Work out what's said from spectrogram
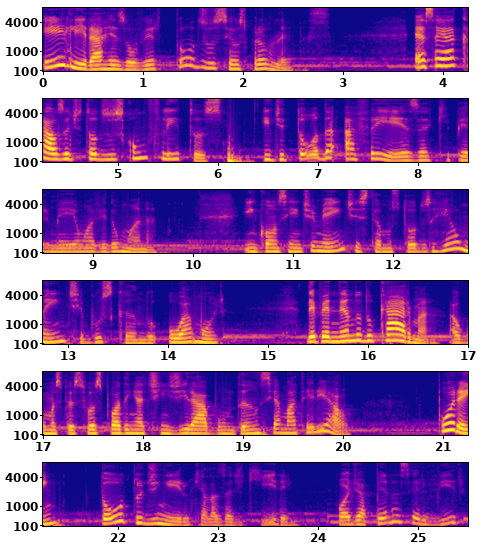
ele irá resolver todos os seus problemas. Essa é a causa de todos os conflitos e de toda a frieza que permeiam a vida humana. Inconscientemente, estamos todos realmente buscando o amor. Dependendo do karma, algumas pessoas podem atingir a abundância material. Porém, todo o dinheiro que elas adquirem pode apenas servir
